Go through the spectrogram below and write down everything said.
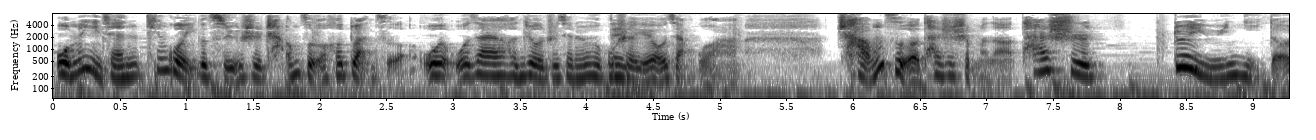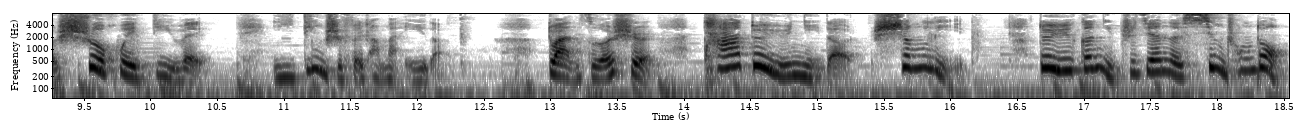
我们以前听过一个词语是长则和短则。我我在很久之前的约会公社也有讲过啊。长则它是什么呢？它是。对于你的社会地位，一定是非常满意的。短则是他对于你的生理，对于跟你之间的性冲动，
